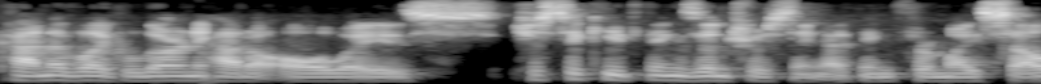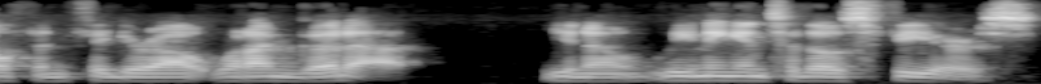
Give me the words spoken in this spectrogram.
kind of like learning how to always just to keep things interesting I think for myself and figure out what I'm good at, you know, leaning into those fears.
